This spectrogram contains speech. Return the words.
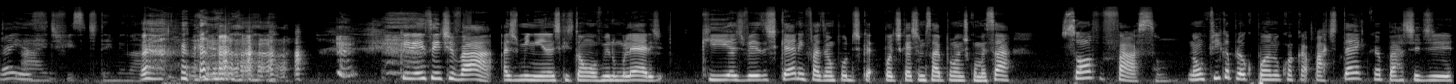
É isso. ai, difícil de terminar. Queria incentivar as meninas que estão ouvindo mulheres que às vezes querem fazer um podca- podcast e não sabem por onde começar. Só façam. Não fica preocupando com a parte técnica, a parte de.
